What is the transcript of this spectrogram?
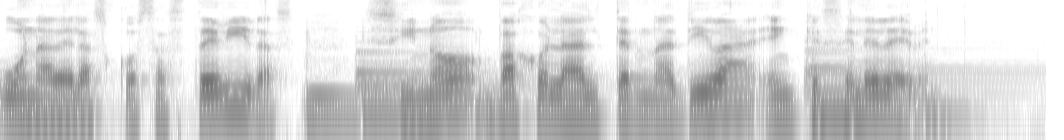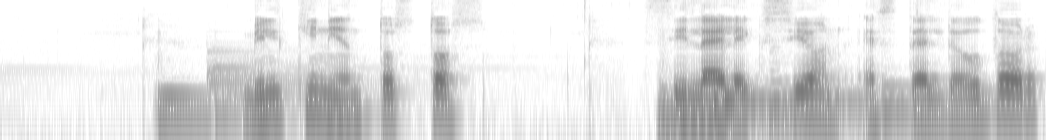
una de las cosas debidas, sino bajo la alternativa en que se le deben. 1502. Si la elección es del deudor,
